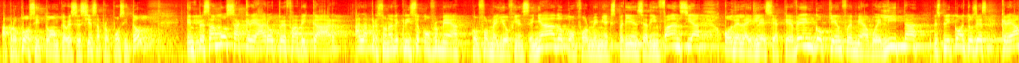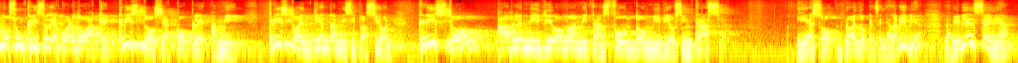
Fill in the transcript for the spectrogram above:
a propósito, aunque a veces sí es a propósito, empezamos a crear o prefabricar a la persona de Cristo conforme, conforme yo fui enseñado, conforme mi experiencia de infancia o de la iglesia que vengo, quién fue mi abuelita, ¿me explico? Entonces creamos un Cristo de acuerdo a que Cristo se acople a mí. Cristo entienda mi situación. Cristo hable mi idioma, mi trasfondo, mi idiosincrasia. Y eso no es lo que enseña la Biblia. La Biblia enseña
